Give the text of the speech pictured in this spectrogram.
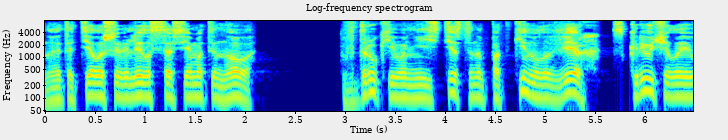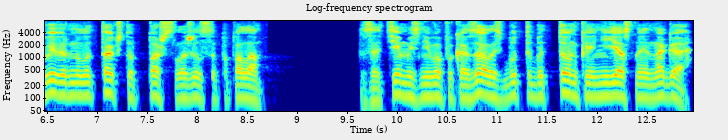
но это тело шевелилось совсем от иного. Вдруг его неестественно подкинуло вверх, скрючило и вывернуло так, что паш сложился пополам. Затем из него показалась будто бы тонкая неясная нога.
